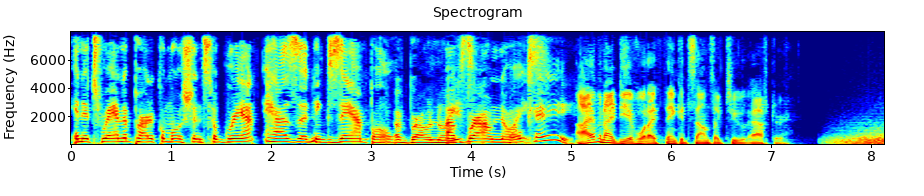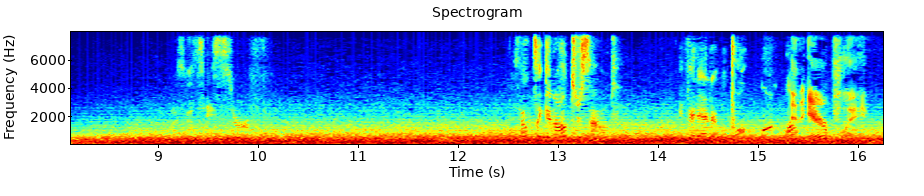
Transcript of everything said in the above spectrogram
and it's random particle motion. So Grant has an example Of brown noise. Of brown noise. Okay. I have an idea of what I think it sounds like too after. I was going to say surf. Sounds like an ultrasound. If it had a. An airplane.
